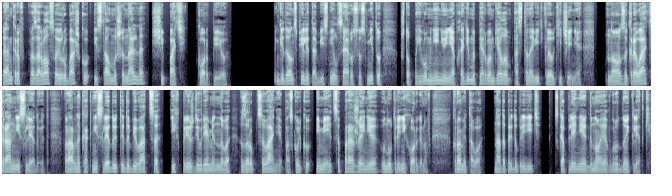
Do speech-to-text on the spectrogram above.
Пенкроф разорвал свою рубашку и стал машинально щипать корпию. Гидеон Спилет объяснил Сайрусу Смиту, что, по его мнению, необходимо первым делом остановить кровотечение, но закрывать ран не следует, равно как не следует и добиваться их преждевременного зарубцевания, поскольку имеется поражение внутренних органов. Кроме того, надо предупредить скопление гноя в грудной клетке.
